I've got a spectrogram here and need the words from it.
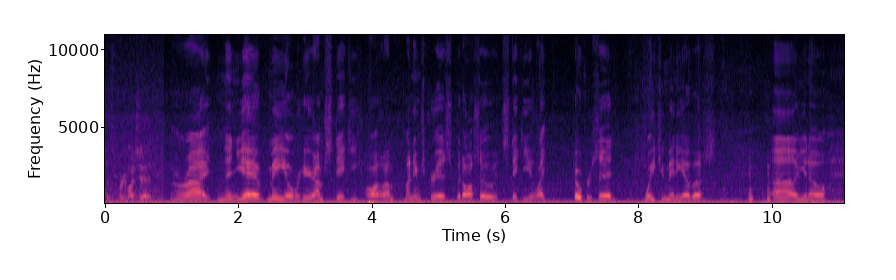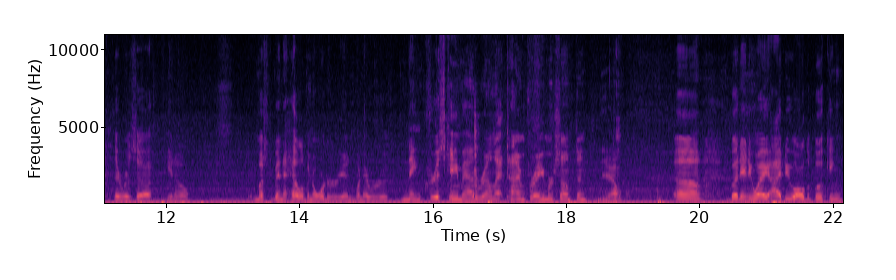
that's pretty much it. All right, and then you have me over here. I'm Sticky. Uh, I'm, my name's Chris, but also it's Sticky. Like Topher said, way too many of us. uh, you know, there was a, you know, it must have been a hell of an order in whenever the name Chris came out around that time frame or something. Yeah. Uh, but anyway, I do all the booking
